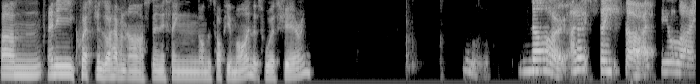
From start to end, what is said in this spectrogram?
Um any questions i haven't asked anything on the top of your mind that's worth sharing No, I don't think so. I feel like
